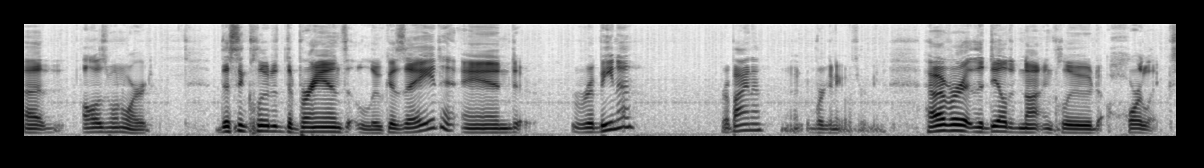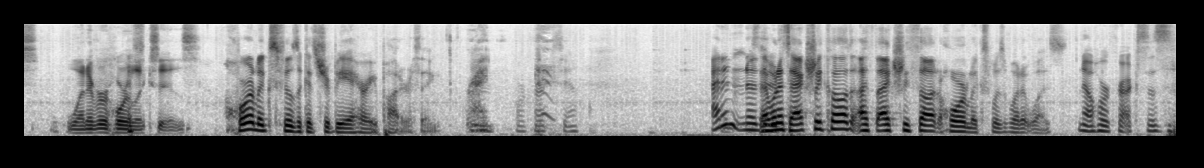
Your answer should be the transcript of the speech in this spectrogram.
Uh, all is one word. This included the brands Lucozade and Rabina. Rabina? We're going to go with Rabina. However, the deal did not include Horlicks, whatever Horlicks is. Horlicks feels like it should be a Harry Potter thing. Right. Horcrux, yeah. I didn't know Is that. that what it's actually called? I th- actually thought Horlicks was what it was. no, Horcrux is.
